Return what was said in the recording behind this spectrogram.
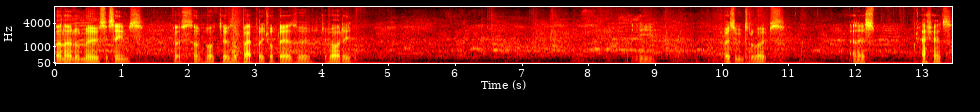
Don't know the moves it seems. But Stone Cold does a backbreaker drop there to Jeff And he throws him into the ropes. And there's cash heads.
